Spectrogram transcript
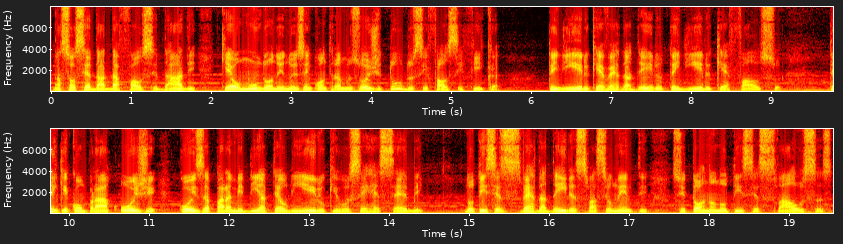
Na sociedade da falsidade, que é o mundo onde nos encontramos hoje, tudo se falsifica. Tem dinheiro que é verdadeiro, tem dinheiro que é falso. Tem que comprar hoje coisa para medir até o dinheiro que você recebe. Notícias verdadeiras facilmente se tornam notícias falsas,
